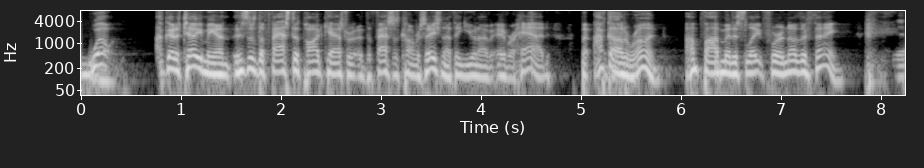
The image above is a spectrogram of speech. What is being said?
Well, I've got to tell you, man, this is the fastest podcast or the fastest conversation I think you and I've ever had. But I've got to run. I'm five minutes late for another thing. Yeah,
